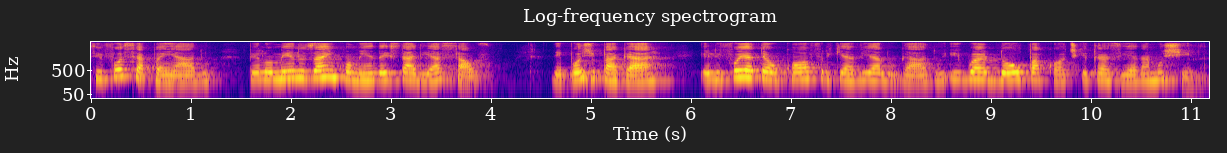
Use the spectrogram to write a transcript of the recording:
Se fosse apanhado, pelo menos a encomenda estaria a salvo. Depois de pagar, ele foi até o cofre que havia alugado e guardou o pacote que trazia na mochila.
